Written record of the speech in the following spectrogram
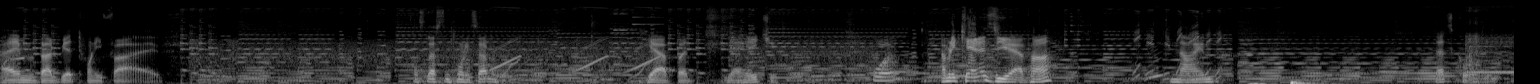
I am about to be at 25. That's less than 27. Yeah, but yeah, I hate you. What? How many cannons do you have, huh? Nine. That's cool, dude.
